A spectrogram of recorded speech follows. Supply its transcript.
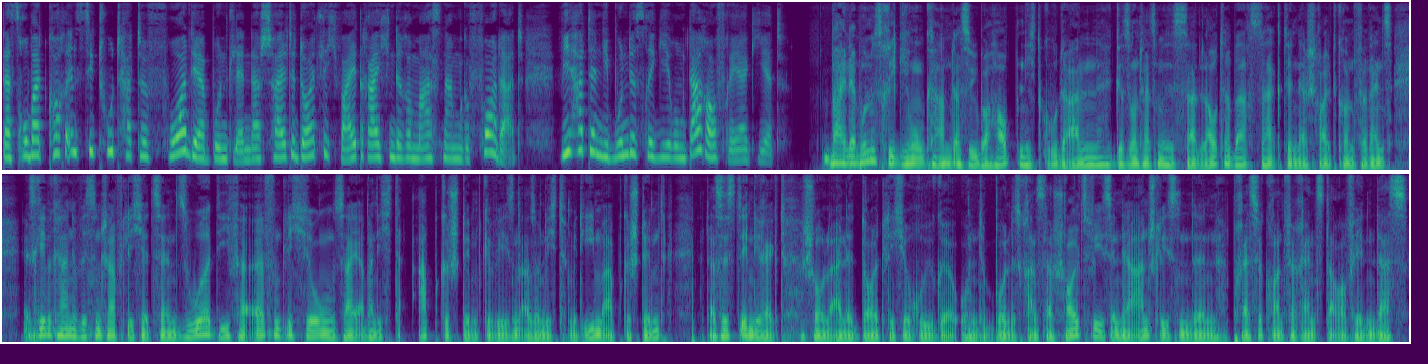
Das Robert Koch Institut hatte vor der Bund-Länder-Schalte deutlich weitreichendere Maßnahmen gefordert. Wie hat denn die Bundesregierung darauf reagiert? Bei der Bundesregierung kam das überhaupt nicht gut an. Gesundheitsminister Lauterbach sagte in der Schaltkonferenz, es gebe keine wissenschaftliche Zensur, die Veröffentlichung sei aber nicht abgestimmt gewesen, also nicht mit ihm abgestimmt. Das ist indirekt schon eine deutliche Rüge. Und Bundeskanzler Scholz wies in der anschließenden Pressekonferenz darauf hin, dass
